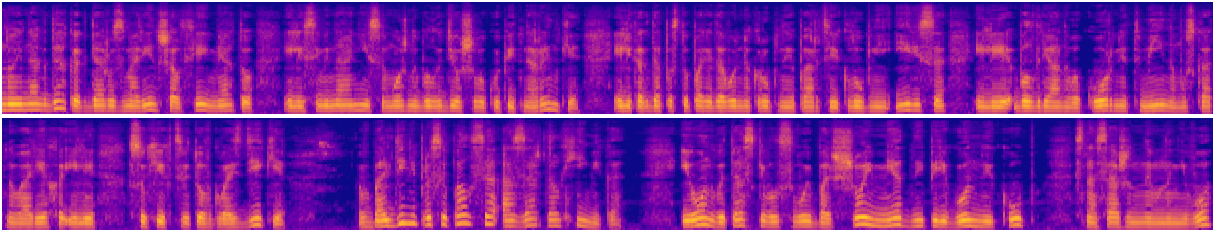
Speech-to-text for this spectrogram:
Но иногда, когда розмарин, шалфей, мяту или семена аниса можно было дешево купить на рынке, или когда поступали довольно крупные партии клубней ириса или балдрианового корня, тмина, мускатного ореха или сухих цветов гвоздики, в Бальдине просыпался азарт алхимика, и он вытаскивал свой большой медный перегонный куб с насаженным на него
